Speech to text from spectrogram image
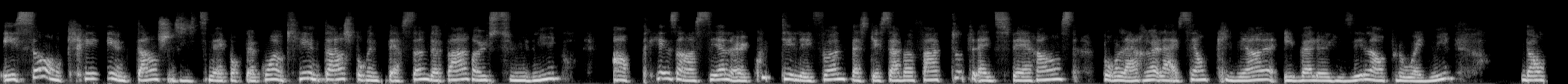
et ça, on crée une tâche, je dis n'importe quoi, on crée une tâche pour une personne de faire un suivi en présentiel, un coup de téléphone, parce que ça va faire toute la différence pour la relation client et valoriser l'employé. Donc,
